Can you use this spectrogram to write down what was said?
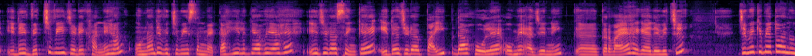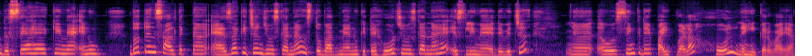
ਇਹਦੇ ਵਿੱਚ ਵੀ ਜਿਹੜੇ ਖਾਨੇ ਹਨ, ਉਹਨਾਂ ਦੇ ਵਿੱਚ ਵੀ ਸਨਮੈਕਾ ਹੀ ਲੱਗਿਆ ਹੋਇਆ ਹੈ। ਇਹ ਜਿਹੜਾ ਸਿੰਕ ਹੈ, ਇਹਦਾ ਜਿਹੜਾ ਪਾਈਪ ਦਾ ਹੋਲ ਹੈ, ਉਹ ਮੈਂ ਅਜੇ ਨਹੀਂ ਕਰਵਾਇਆ ਹੈਗਾ ਇਹਦੇ ਵਿੱਚ। ਜਿਵੇਂ ਕਿ ਮੈਂ ਤੁਹਾਨੂੰ ਦੱਸਿਆ ਹੈ ਕਿ ਮੈਂ ਇਹਨੂੰ 2-3 ਸਾਲ ਤੱਕ ਤਾਂ ਐਜ਼ ਅ ਕਿਚਨ ਯੂਜ਼ ਕਰਨਾ, ਉਸ ਤੋਂ ਬਾਅਦ ਮੈਂ ਇਹਨੂੰ ਕਿਤੇ ਹੋਰ ਯੂਜ਼ ਕਰਨਾ ਹੈ, ਇਸ ਲਈ ਮੈਂ ਇਹਦੇ ਵਿੱਚ ਉਹ ਸਿੰਕ ਦੇ ਪਾਈਪ ਵਾਲਾ ਹੋਲ ਨਹੀਂ ਕਰਵਾਇਆ।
